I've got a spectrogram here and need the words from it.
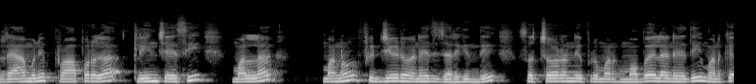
ర్యామ్ని ప్రాపర్గా క్లీన్ చేసి మళ్ళా మనం ఫిట్ చేయడం అనేది జరిగింది. సో చూడండి ఇప్పుడు మనకు మొబైల్ అనేది మనకి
